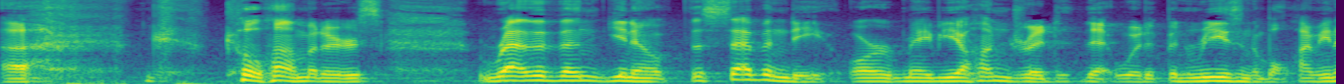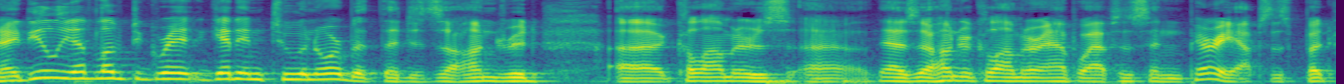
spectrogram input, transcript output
uh, kilometers rather than you know the 70 or maybe 100 that would have been reasonable. I mean, ideally, I'd love to get into an orbit that is 100 uh, kilometers, uh, has a 100 kilometer apoapsis and periapsis, but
